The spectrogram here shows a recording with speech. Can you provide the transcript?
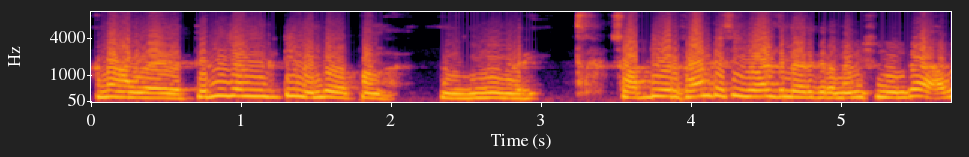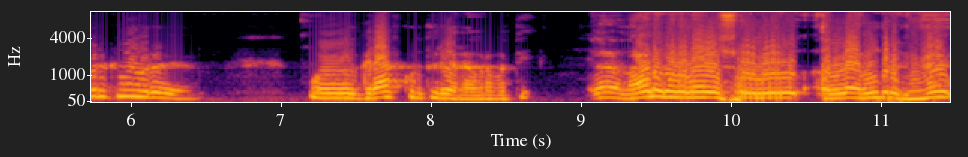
ஆனால் அவங்க தெரிஞ்சவங்ககிட்டயும் நம்ப வைப்பாங்க. உண்மை மாதிரி. ஸோ அப்படி ஒரு ஃபேண்டசி வேர்ல்டில் இருக்கிற மனுஷன் வந்து அவருக்குமே ஒரு ஒரு கிராஃப் கொடுத்துருக்காரு அவரை பற்றி நானும் கொஞ்ச நாள் சூழல் அதெல்லாம் இருந்திருக்கேன்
